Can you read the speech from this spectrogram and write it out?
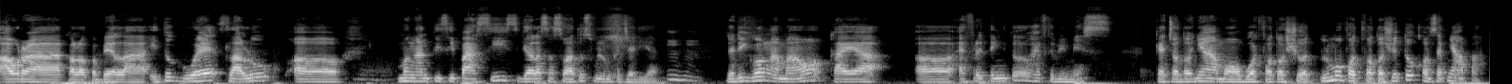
Aura, kalau ke Bella itu gue selalu eh, mengantisipasi segala sesuatu sebelum kejadian. Mhm. Jadi gue nggak mau kayak eh, everything itu have to be miss. Kayak contohnya mau buat photoshoot, lu mau buat photoshoot tuh konsepnya apa?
